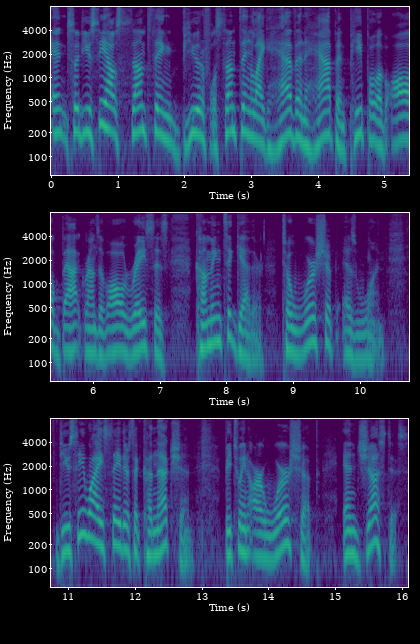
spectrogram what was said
And so, do you see how something beautiful, something like heaven happened? People of all backgrounds, of all races, coming together to worship as one. Do you see why I say there's a connection between our worship and justice?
